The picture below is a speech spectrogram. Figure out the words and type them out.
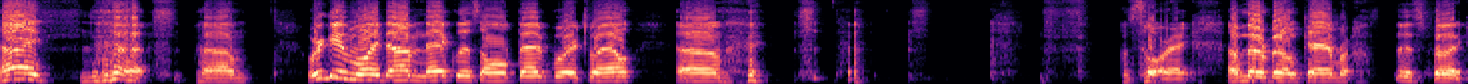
Hi. um, we're giving away a diamond necklace on February 12th. Um, I'm sorry. I've never been on camera. That's funny.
